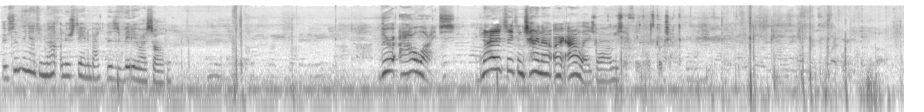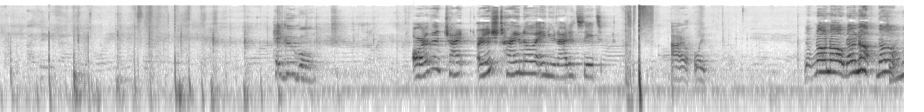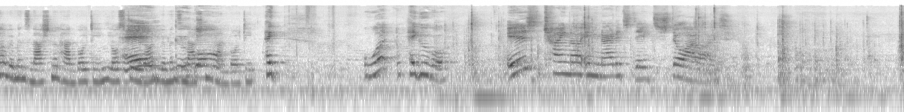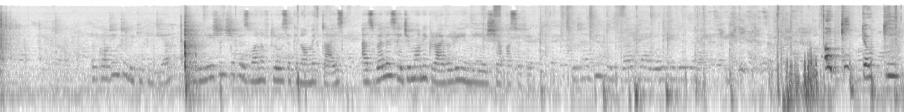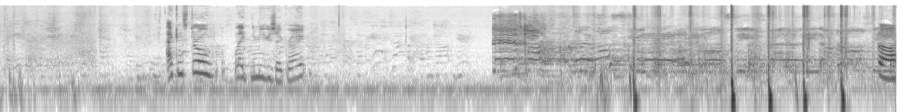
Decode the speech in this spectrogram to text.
There's something I do not understand about this video I saw. They're allies. United States and China are allies. Well, at least I think. Let's go check. Hey Google. Are the China are China and United States uh, wait. No no no no no. China women's national handball team lost Hey, to Iran women's Google. national handball team. Hey, what? Hey Google, is China and United States still allies? According to Wikipedia, the relationship is one of close economic ties as well as hegemonic rivalry in the Asia Pacific. Okie dokie. I can still like the music, right?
